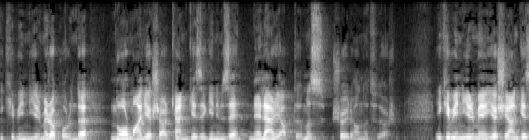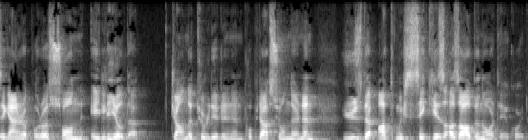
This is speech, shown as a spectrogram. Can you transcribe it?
2020 raporunda normal yaşarken gezegenimize neler yaptığımız şöyle anlatılıyor. 2020 Yaşayan Gezegen raporu son 50 yılda canlı türlerinin popülasyonlarının %68 azaldığını ortaya koydu.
